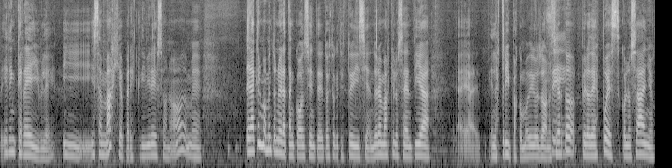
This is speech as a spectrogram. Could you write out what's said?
era increíble. Y esa magia para escribir eso, ¿no? Me, en aquel momento no era tan consciente de todo esto que te estoy diciendo, era más que lo sentía eh, en las tripas, como digo yo, ¿no es sí. cierto? Pero después, con los años,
